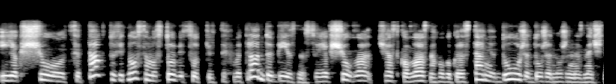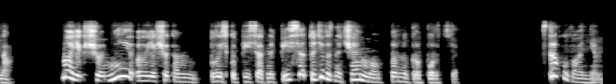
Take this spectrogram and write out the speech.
І якщо це так, то відносимо 100% цих витрат до бізнесу, якщо частка власного використання дуже-дуже дуже незначна. Ну, а якщо ні, е, якщо там близько 50 на 50, тоді визначаємо певну пропорцію. Страхування.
